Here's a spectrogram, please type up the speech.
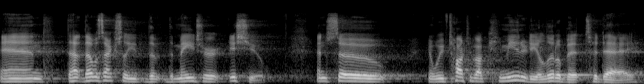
And that, that was actually the, the major issue. And so you know, we've talked about community a little bit today.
